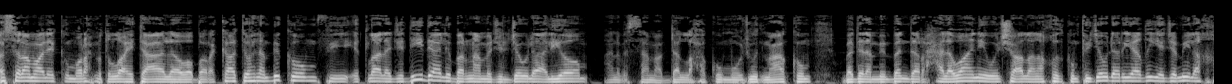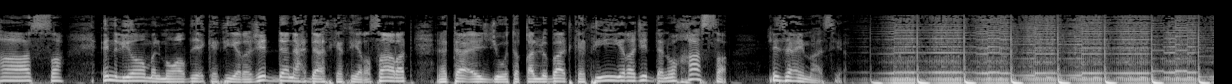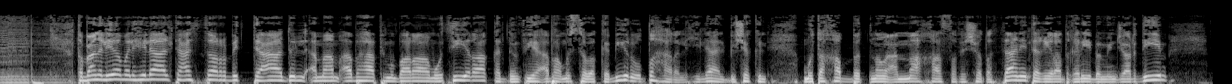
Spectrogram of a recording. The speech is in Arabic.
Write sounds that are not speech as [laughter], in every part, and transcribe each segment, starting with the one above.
السلام عليكم ورحمة الله تعالى وبركاته. أهلا بكم في إطلالة جديدة لبرنامج الجولة اليوم. أنا بسام عبد الله حكون موجود معكم بدلا من بندر حلواني وإن شاء الله نأخذكم في جولة رياضية جميلة خاصة. إن اليوم المواضيع كثيرة جدا أحداث كثيرة صارت نتائج وتقلبات كثيرة جدا وخاصة لزعيم آسيا. طبعا اليوم الهلال تعثر بالتعادل أمام أبها في مباراة مثيرة قدم فيها أبها مستوى كبير وظهر الهلال بشكل متخبط نوعا ما خاصة في الشوط الثاني تغييرات غريبة من جارديم.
